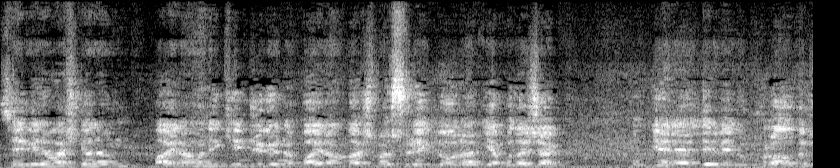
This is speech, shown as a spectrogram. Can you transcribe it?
Sevgili başkanım bayramın ikinci günü bayramlaşma sürekli olarak yapılacak. Bu geneldir ve bir kuraldır.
